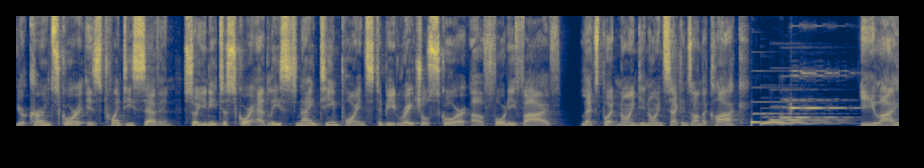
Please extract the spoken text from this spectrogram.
your current score is 27, so you need to score at least 19 points to beat Rachel's score of 45. Let's put 99 seconds on the clock. Eli?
